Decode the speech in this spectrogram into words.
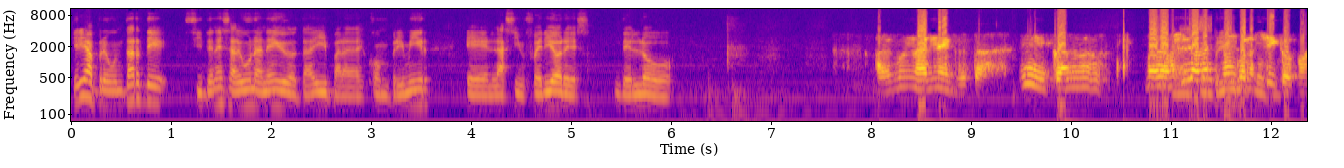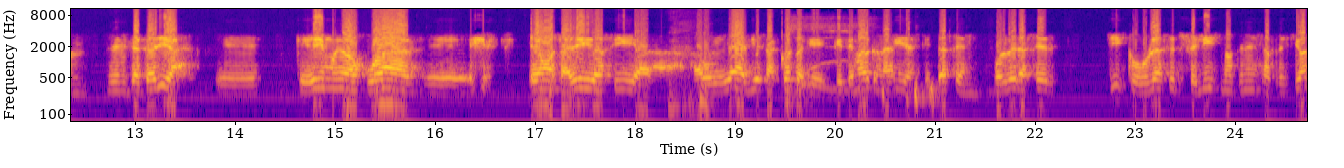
Quería preguntarte si tenés alguna anécdota ahí para descomprimir en las inferiores del Lobo. ¿Alguna anécdota? Sí, con... Bueno, mayormente son con los chicos, con de mi categoría. Eh, que hemos ido a jugar, eh, hemos salido así a, a volver y esas cosas que, que te marcan la vida, que te hacen volver a ser chico, volver a ser feliz, no tener esa presión,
